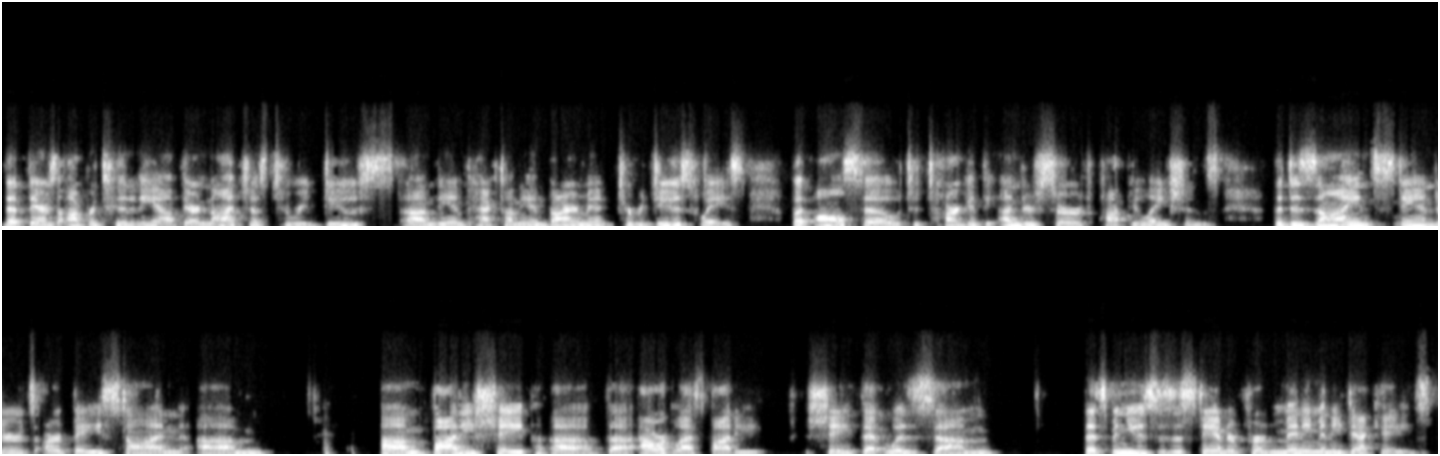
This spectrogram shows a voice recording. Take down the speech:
that there's opportunity out there not just to reduce um, the impact on the environment, to reduce waste, but also to target the underserved populations. The design standards are based on um, um, body shape, uh, the hourglass body shape that was um, that's been used as a standard for many, many decades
